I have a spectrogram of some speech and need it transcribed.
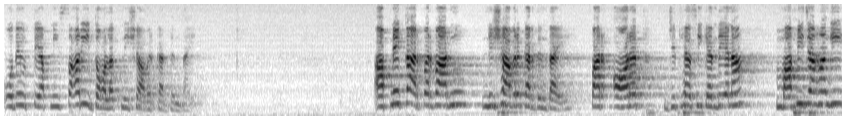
ਉਹਦੇ ਉੱਤੇ ਆਪਣੀ ਸਾਰੀ ਦੌਲਤ ਨਿਸ਼ਾਵਰ ਕਰ ਦਿੰਦਾ ਏ। ਆਪਣੇ ਘਰ ਪਰਿਵਾਰ ਨੂੰ ਨਿਸ਼ਾਵਰ ਕਰ ਦਿੰਦਾ ਏ। ਪਰ ਔਰਤ ਜਿੱਥੇ ਅਸੀਂ ਕਹਿੰਦੇ ਆ ਨਾ, ਮਾਫੀ ਚਾਹਾਂਗੀ,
